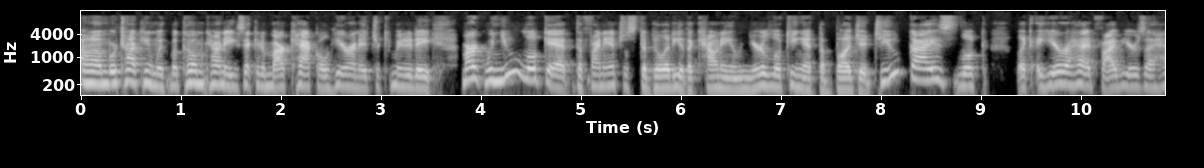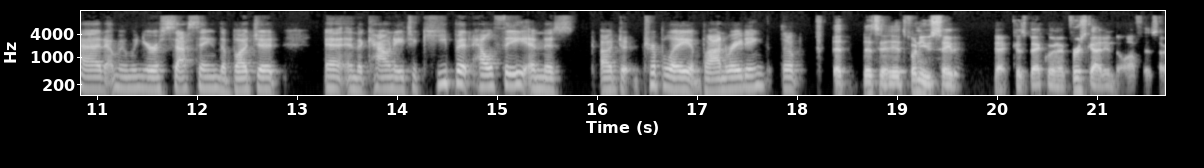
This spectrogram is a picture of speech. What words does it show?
Um, we're talking with Macomb County Executive Mark Hackel here on It's Your Community. Mark, when you look at the financial stability of the county and when you're looking at the budget, do you guys look like a year ahead, five years ahead? I mean, when you're assessing the budget in, the county to keep it healthy and this uh, AAA bond rating? The- it, it's, it's funny you say that because back when I first got into office, I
